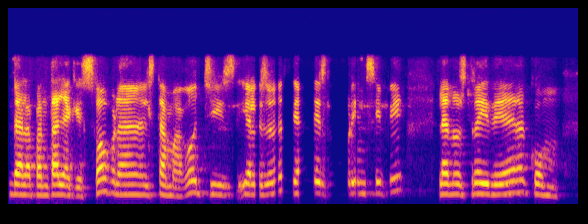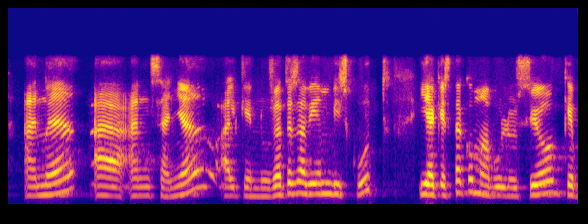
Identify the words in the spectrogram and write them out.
de la pantalla que s'obre, els tamagotxis, i aleshores ja des d'un principi la nostra idea era com anar a ensenyar el que nosaltres havíem viscut i aquesta com a evolució que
